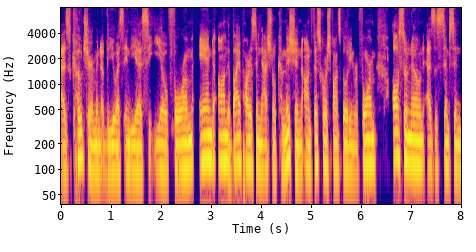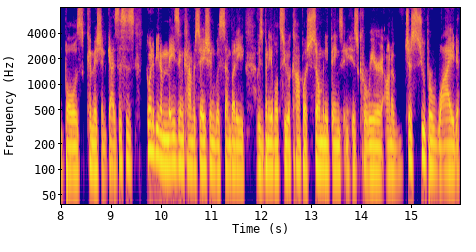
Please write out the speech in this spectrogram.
as co chairman of the U.S. India CEO Forum and on the Bipartisan National Commission on Fiscal Responsibility and Reform, also known as the Simpson Bowles Commission. Guys, this is going to be an amazing conversation with somebody who's been able to accomplish so many things in his career on a just super wide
